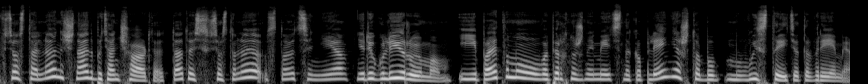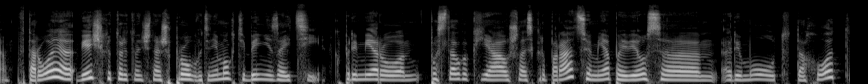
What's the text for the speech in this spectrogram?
все остальное начинает быть uncharted, да, то есть все остальное становится не, нерегулируемым. И поэтому, во-первых, нужно иметь накопление, чтобы выстоять это время. Второе, вещи, которые ты начинаешь пробовать, они могут тебе не зайти. К примеру, после того, как я ушла из корпорации, у меня появился ремоут доход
